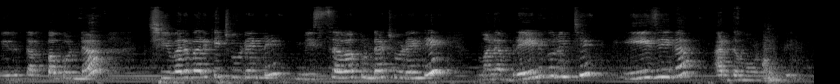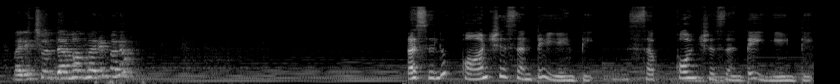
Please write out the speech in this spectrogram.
మీరు తప్పకుండా చివరి వరకు చూడండి మిస్ అవ్వకుండా చూడండి. మన బ్రెయిన్ గురించి ఈజీగా అర్థమవుతుంది. మరి చూద్దామా మరి మనం? అసలు కాన్షియస్ అంటే ఏంటి? సబ్ కాన్షియస్ అంటే ఏంటి?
